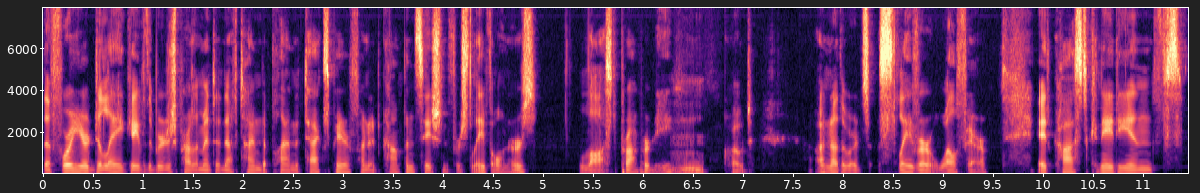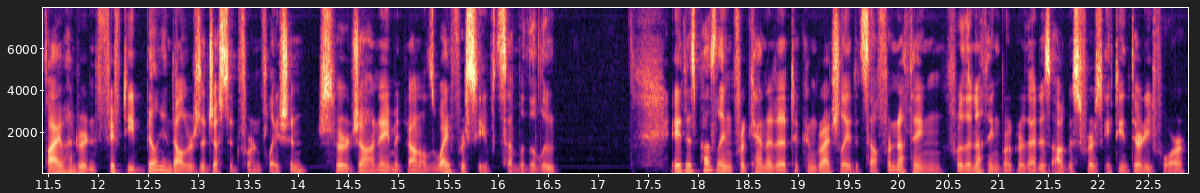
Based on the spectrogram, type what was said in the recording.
The four year delay gave the British Parliament enough time to plan a taxpayer funded compensation for slave owners, lost property, Mhm. quote, in other words, slaver welfare. It cost Canadians $550 billion adjusted for inflation. Sir John A. Macdonald's wife received some of the loot. It is puzzling for Canada to congratulate itself for nothing for the nothing burger that is August 1st, 1834,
